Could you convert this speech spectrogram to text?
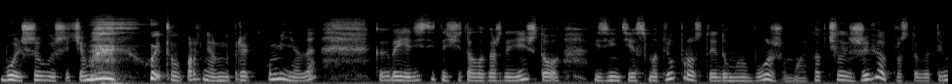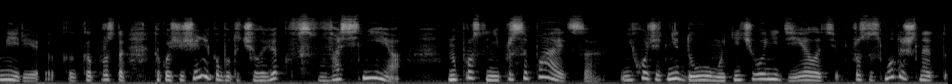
больше, выше, чем у этого партнера, например, как у меня, да, когда я действительно считала каждый день, что, извините, я смотрю просто и думаю, боже мой, как человек живет просто в этом мире, как, как просто такое ощущение, как будто человек в, во сне, ну просто не просыпается, не хочет ни думать, ничего не делать. Просто смотришь на это,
